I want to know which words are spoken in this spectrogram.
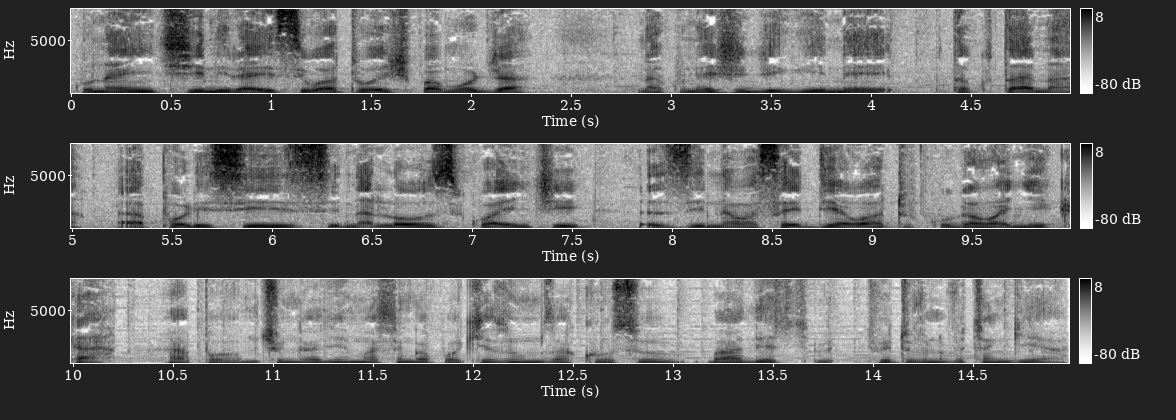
Kuna nchi ni rahisi watu waishi pamoja, na kuna nchi jingine utakutana uh, policies na laws kwa nchi zinawasaidia watu kugawanyika. Hapo mchungaji Masengo akizungumza kuhusu baadhi ya vitu vinavyochangia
